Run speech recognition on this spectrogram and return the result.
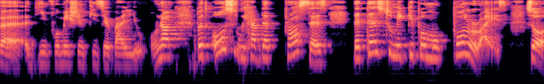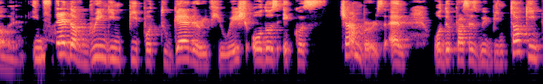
uh, the information fits their value or not, but also we have that process that tends to make people more polarized. So mm. instead of bringing people together, if you wish, all those ecos chambers. And all the process we've been talking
